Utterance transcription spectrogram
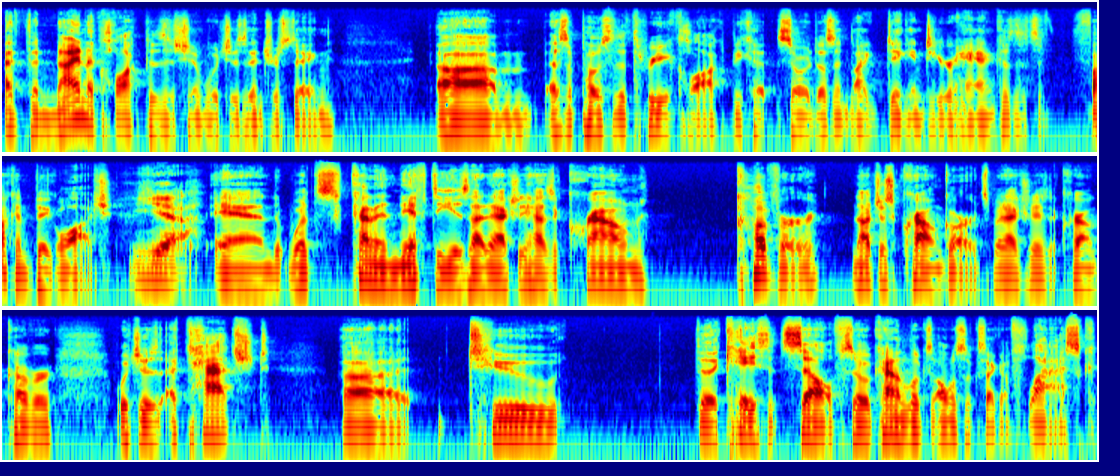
at the nine o'clock position, which is interesting um, as opposed to the three o'clock because so it doesn't like dig into your hand because it's a fucking big watch. Yeah. And what's kind of nifty is that it actually has a crown cover, not just crown guards, but actually has a crown cover, which is attached uh, to the case itself. So it kind of looks almost looks like a flask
